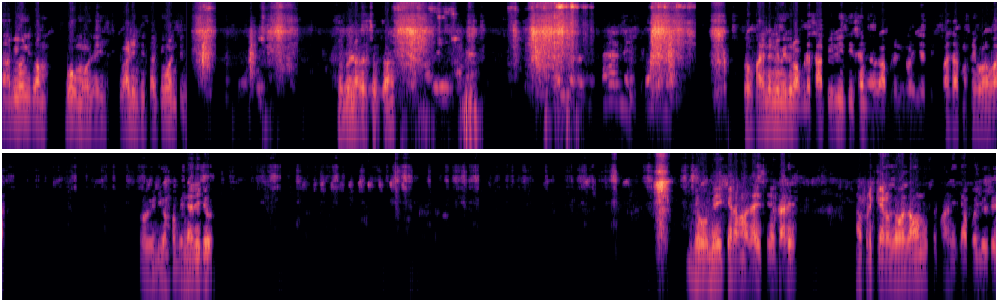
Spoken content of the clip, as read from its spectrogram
ચા તો આમ બહુ મોજ આવી. વાડીની સાંપી હોય છે બનાવે છે તો ફાઇનલી મિત્રો આપણે પી લીધી છે ને, હવે આપણે નીકળી જઈએ પાછા પાણી વાળવા. તો વિડીયોમાં બિના રહીજો. જો બે કેરામાં જાય છે ઘરે, આપણે કેરો જોવા જવાનું છે, પાણી ક્યાં પહોંચ્યું છે.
